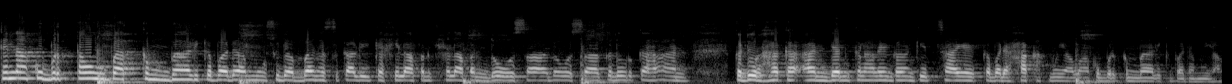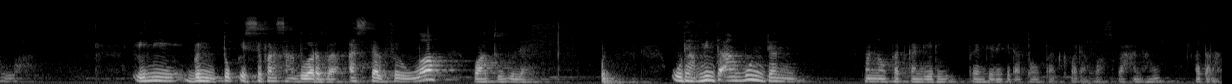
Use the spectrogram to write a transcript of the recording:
Dan aku bertaubat kembali kepadamu. Sudah banyak sekali kekhilafan-kekhilafan, dosa-dosa, kedurkaan, kedurhakaan dan kelalaian-kelalaian saya kepada hak-hakmu ya Allah. Aku berkembali kepadamu ya Allah. Ini bentuk istighfar sangat luar biasa. Astagfirullah wa atubu ilaik. Udah minta ampun dan menobatkan diri, berhenti kita tobat kepada Allah Subhanahu Katalah,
